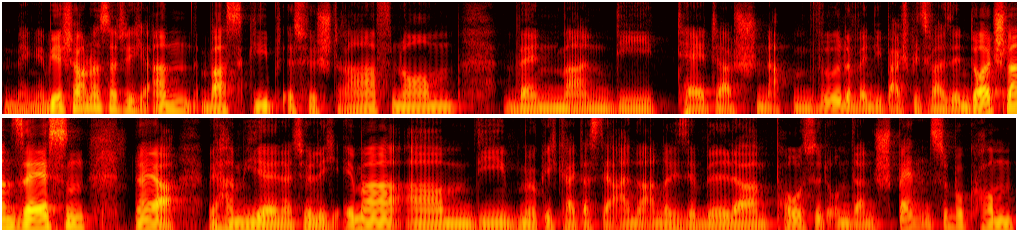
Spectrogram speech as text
Menge. Wir schauen uns natürlich an, was gibt es für Strafnormen, wenn man die Täter schnappen würde, wenn die beispielsweise in Deutschland säßen. Naja, wir haben hier natürlich immer ähm, die Möglichkeit, dass der eine oder andere diese Bilder postet, um dann Spenden zu bekommen.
